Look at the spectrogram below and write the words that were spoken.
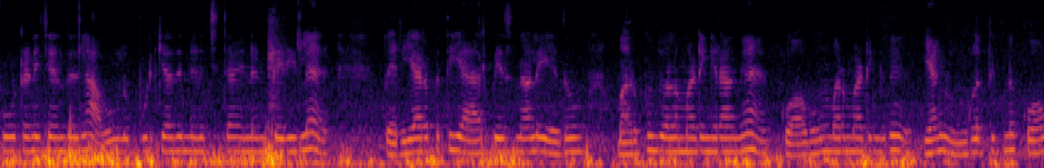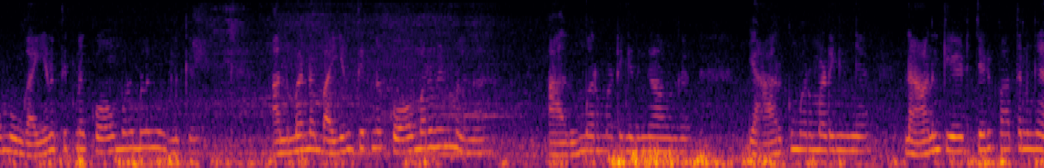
கூட்டணி சேர்ந்ததில் அவங்களுக்கு பிடிக்காதுன்னு நினச்சிட்டா என்னன்னு தெரியல. பெரியாரை பற்றி யார் பேசினாலும் எதுவும் மறுப்பும் சொல்ல மாட்டேங்கிறாங்க. கோபமும் வர மாட்டேங்குது. ஏங்க உங்களை திட்டின கோபம் உங்கள் ஐயனை திட்டின கோபம் வருமில்லைங்க உங்களுக்கு? அந்த மாதிரி நம்ம ஐயன் திட்டின கோபம் வர வேணுமில்லைங்க அதுவும் வர மாட்டேங்குதுங்க அவங்க. யாருக்கும் வர மாட்டேங்குதுங்க. நானும் தேடி தேடி பார்த்தனுங்க.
